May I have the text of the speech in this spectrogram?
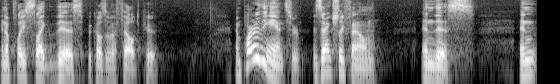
in a place like this because of a failed coup? And part of the answer is actually found in this. In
